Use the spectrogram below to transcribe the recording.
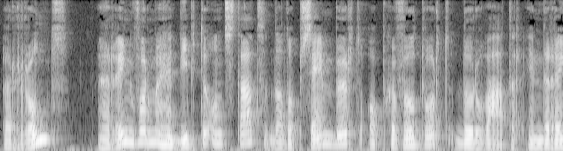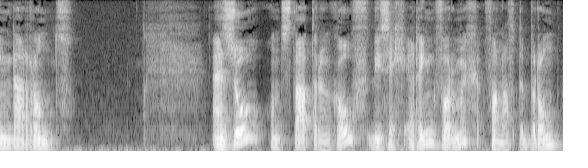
rond een ringvormige diepte ontstaat dat op zijn beurt opgevuld wordt door water in de ring daar rond. En zo ontstaat er een golf die zich ringvormig vanaf de bron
